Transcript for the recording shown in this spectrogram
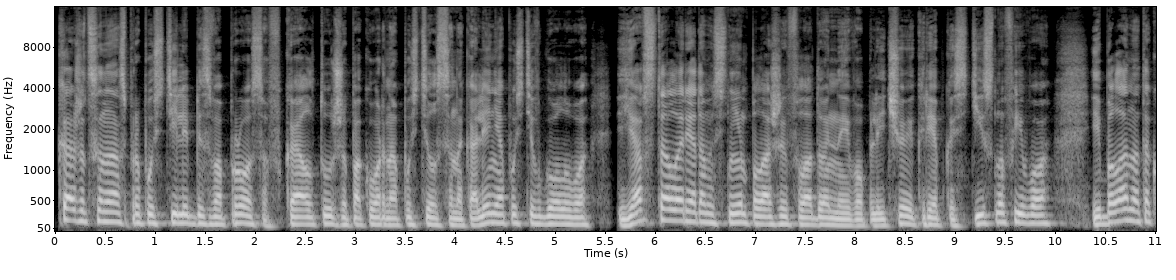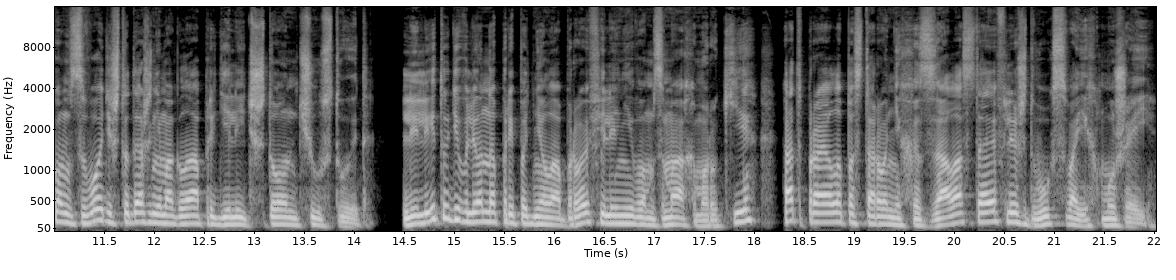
Кажется, нас пропустили без вопросов. Кайл тут же покорно опустился на колени, опустив голову. Я встала рядом с ним, положив ладонь на его плечо и крепко стиснув его, и была на таком взводе, что даже не могла определить, что он чувствует. Лилит удивленно приподняла бровь и ленивым взмахом руки отправила посторонних из зала, оставив лишь двух своих мужей.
